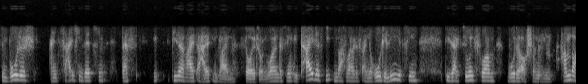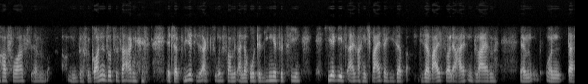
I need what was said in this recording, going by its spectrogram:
symbolisch ein Zeichen setzen, dass dieser Wald erhalten bleiben sollte und wollen deswegen im Teil des Dietenbachwaldes eine rote Linie ziehen. Diese Aktionsform wurde auch schon im Hambacher Forst ähm, begonnen sozusagen, etabliert, diese Aktionsform mit einer roten Linie zu ziehen. Hier geht es einfach nicht weiter. Dieser, dieser Wald soll erhalten bleiben ähm, und dass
